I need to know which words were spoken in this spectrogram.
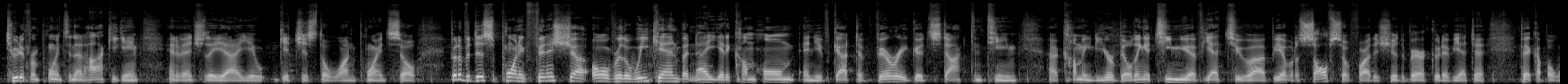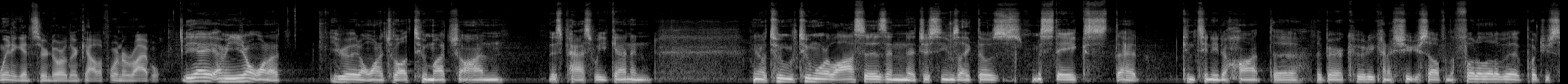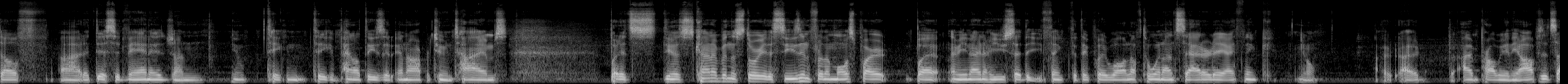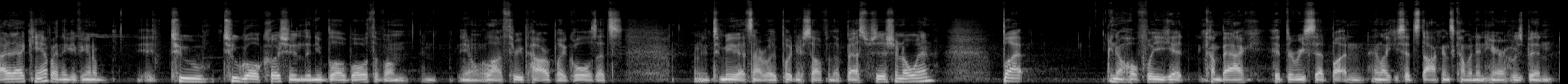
two different points in that hockey game, and eventually uh, you get just the one point. So, a bit of a disappointing finish uh, over the weekend, but now you get to come home and you've got a very good Stockton team uh, coming to your building, a team you have yet to uh, be able to solve so far this year. The Barracuda have yet to pick up a win against their Northern California rival. Yeah, I mean, you don't want to, you really don't want to dwell too much on this past weekend and you know two two more losses and it just seems like those mistakes that continue to haunt the the Barracuda. You kind of shoot yourself in the foot a little bit, put yourself uh, at a disadvantage on you know taking taking penalties at inopportune times. But it's you know, it's kind of been the story of the season for the most part. But I mean, I know you said that you think that they played well enough to win on Saturday. I think you know, I, I I'm probably on the opposite side of that camp. I think if you're gonna two two goal cushion, then you blow both of them, and you know, a lot of three power play goals. That's I mean, to me, that's not really putting yourself in the best position to win. But you know, hopefully you get come back, hit the reset button, and like you said, Stockton's coming in here, who's been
